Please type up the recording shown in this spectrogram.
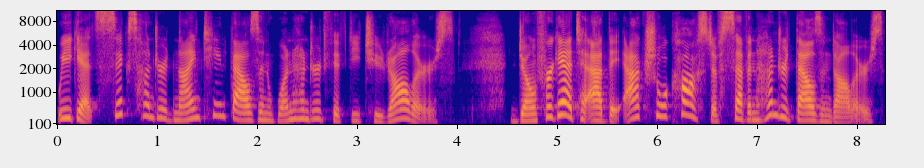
we get $619,152. Don't forget to add the actual cost of $700,000.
